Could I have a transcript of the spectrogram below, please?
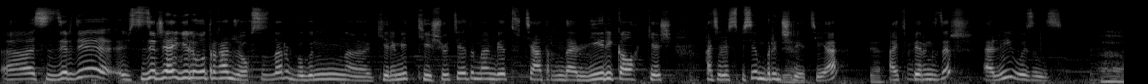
Ә, сіздерде сіздер жай келіп отырған жоқсыздар. Бүгін ә, керемет кеш өтеді мәмбетов театрында. Лирикалық кеш қателеспесем бірінші рет иә? Иә. айтып беріңіздерші әли өзіңіз. Ә,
